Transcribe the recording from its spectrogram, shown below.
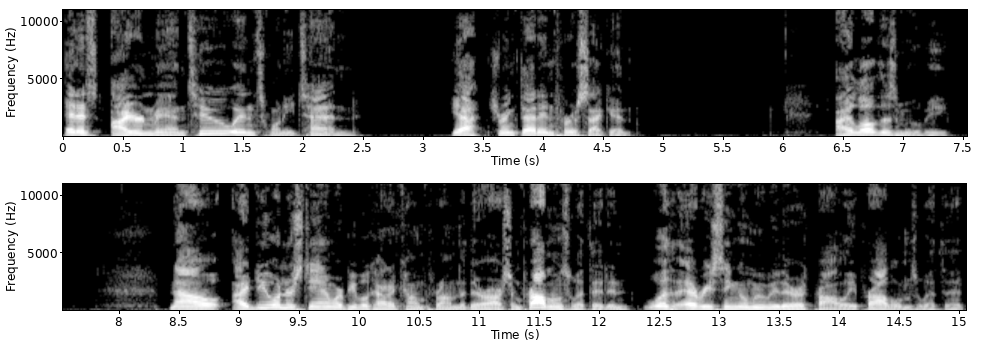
and it's Iron Man 2 in 2010. Yeah, drink that in for a second. I love this movie. Now, I do understand where people kind of come from that there are some problems with it, and with every single movie, there is probably problems with it.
